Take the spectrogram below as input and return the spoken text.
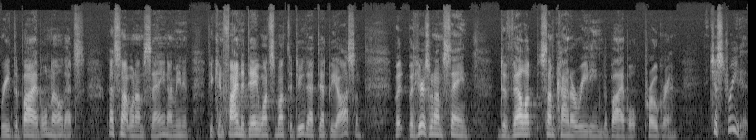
read the Bible. No, that's, that's not what I'm saying. I mean, if, if you can find a day once a month to do that, that'd be awesome. But, but here's what I'm saying develop some kind of reading the Bible program. Just read it.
